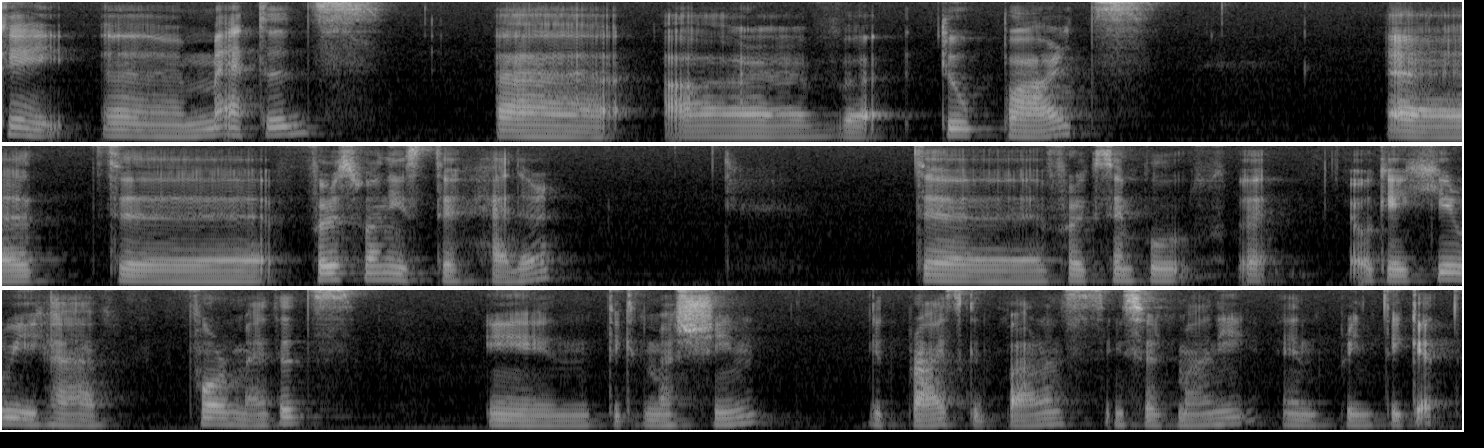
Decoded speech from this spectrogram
Okay, uh, methods uh, have two parts. Uh, the first one is the header. The, for example, uh, okay, here we have four methods in ticket machine, get price, get balance, insert money, and print ticket.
